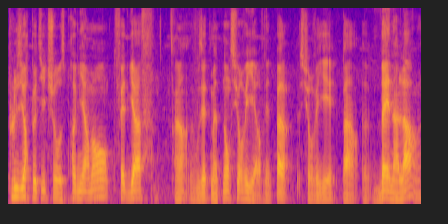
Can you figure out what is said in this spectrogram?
plusieurs petites choses. Premièrement, faites gaffe Hein, vous êtes maintenant surveillé. Alors, vous n'êtes pas surveillé par euh, Ben Allah. Hein,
